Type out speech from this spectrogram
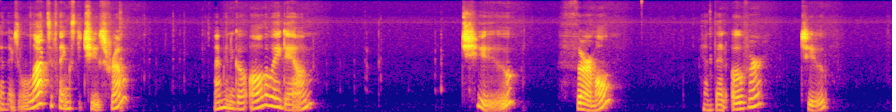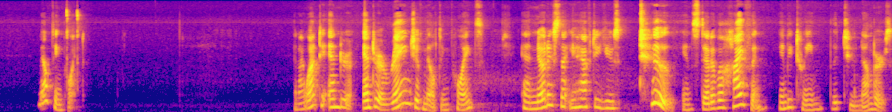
and there's lots of things to choose from. I'm going to go all the way down to thermal and then over to melting point. And I want to enter, enter a range of melting points and notice that you have to use two instead of a hyphen in between the two numbers.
